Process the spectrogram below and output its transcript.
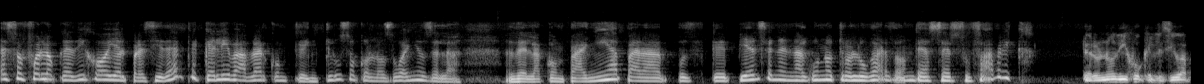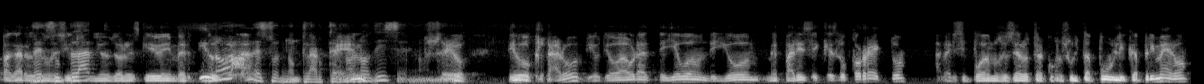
eso- fue lo que dijo hoy el presidente, que él iba a hablar con que incluso con los dueños de la de la compañía para pues que piensen en algún otro lugar donde hacer su fábrica. pero no dijo que les iba a pagar los 900 millones de dólares que iba invertido. No, eso no, claro que no lo dice. No, digo, claro, yo, ahora te llevo a donde yo me parece que es lo correcto, a ver si podemos hacer otra consulta pública primero,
